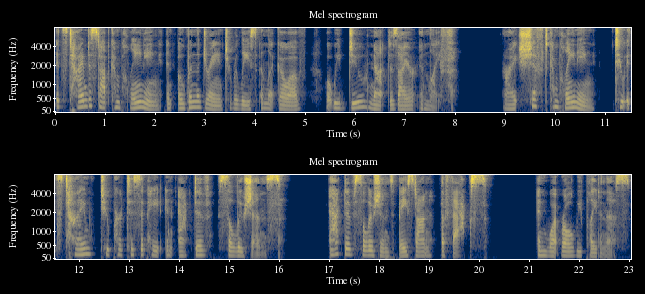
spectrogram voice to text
It's time to stop complaining and open the drain to release and let go of what we do not desire in life. All right, shift complaining to it's time to participate in active solutions. Active solutions based on the facts and what role we've played in this.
